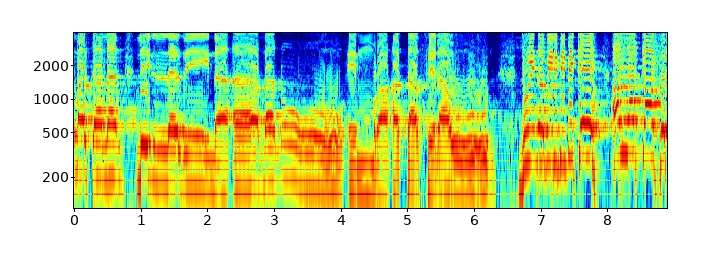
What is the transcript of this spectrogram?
مثلا للذين آمنوا امرأة فرعون দুই নবীর বিবিকে আল্লাহ কাফের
